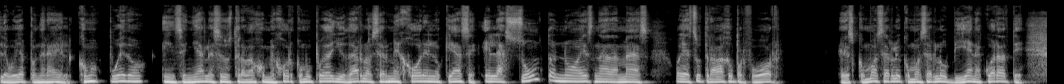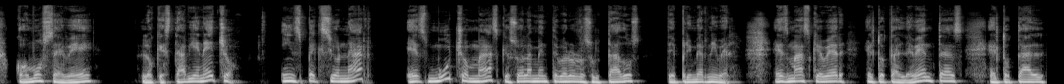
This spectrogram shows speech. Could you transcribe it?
le voy a poner a él? ¿Cómo puedo enseñarle a su trabajo mejor? ¿Cómo puedo ayudarlo a ser mejor en lo que hace? El asunto no es nada más, oye, es tu trabajo, por favor. Es cómo hacerlo y cómo hacerlo bien. Acuérdate, cómo se ve lo que está bien hecho. Inspeccionar es mucho más que solamente ver los resultados de primer nivel. Es más que ver el total de ventas, el total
